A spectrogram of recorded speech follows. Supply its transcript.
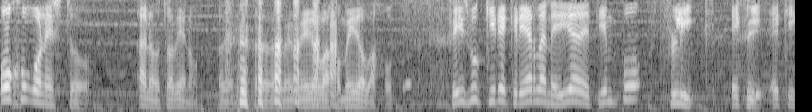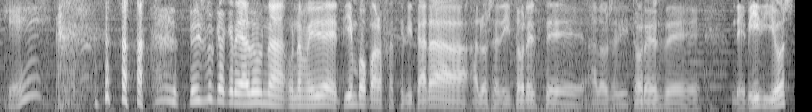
Ojo con esto. Ah, no, todavía no. Todavía no. Perdón, me, he ido abajo, me he ido abajo. Facebook quiere crear la medida de tiempo Flick. Sí. ¿Qué? Facebook ha creado una, una medida de tiempo para facilitar a, a los editores de a los editores de, de vídeos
